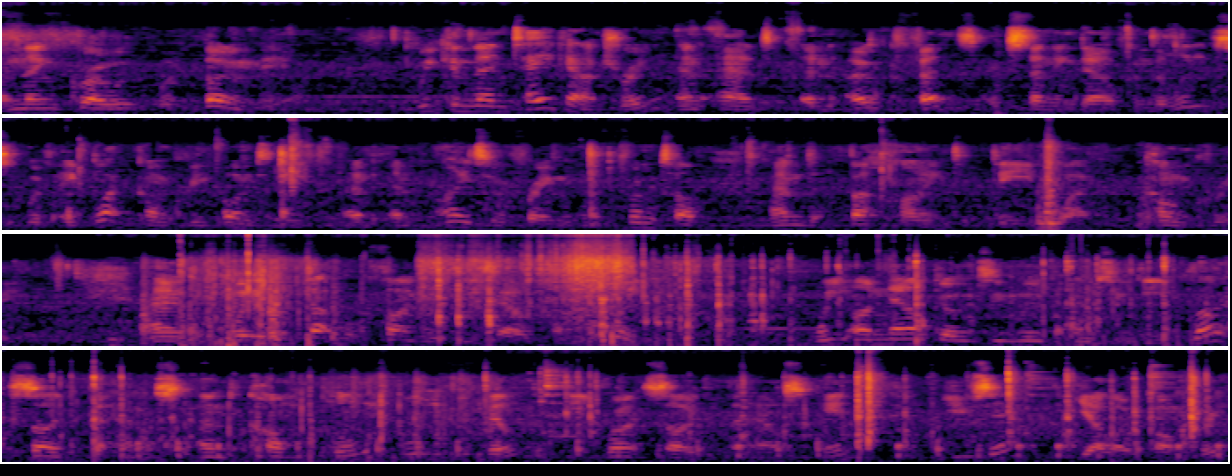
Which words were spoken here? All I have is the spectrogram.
and then grow it with bone meal. We can then take our tree and add an oak fence extending down from the leaves with a black concrete underneath and an item frame in front of and behind the black concrete. And with that final detail complete, we are now going to move on to the right side of the house and completely fill the right side of the house in using yellow concrete.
